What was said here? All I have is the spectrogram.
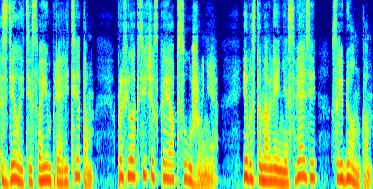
Сделайте своим приоритетом профилактическое обслуживание и восстановление связи с ребенком,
